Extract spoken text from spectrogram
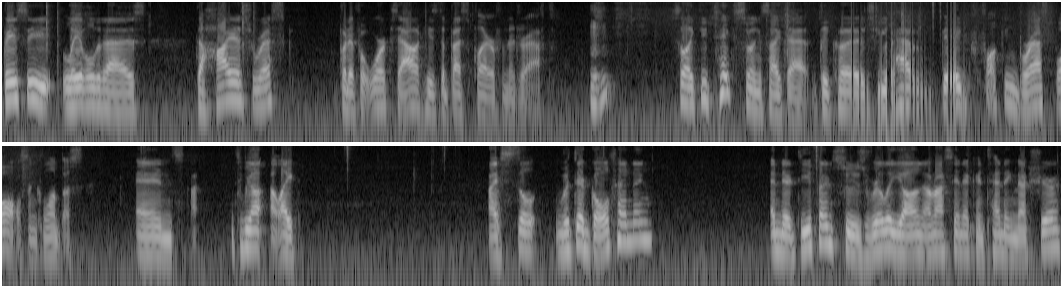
basically labeled it as the highest risk, but if it works out, he's the best player from the draft. Mhm. So like you take swings like that because you have big fucking brass balls in Columbus, and to be honest, like I still with their goaltending and their defense, who's really young. I'm not saying they're contending next year.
